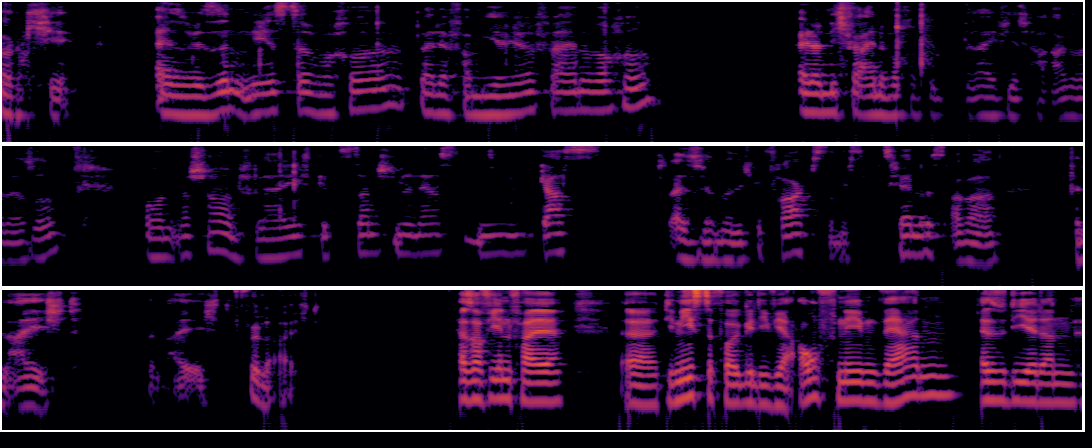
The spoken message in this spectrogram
Okay. Also wir sind nächste Woche bei der Familie für eine Woche. Oder nicht für eine Woche, für drei, vier Tage oder so. Und mal schauen, vielleicht gibt es dann schon den ersten Gast. Also wir haben noch nicht gefragt, ist noch nichts Offizielles, aber vielleicht. Vielleicht. Vielleicht. Also auf jeden Fall äh, die nächste Folge, die wir aufnehmen werden, also die ihr dann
